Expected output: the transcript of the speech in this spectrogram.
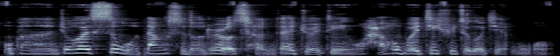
我可能就会视我当时的热忱，再决定我还会不会继续这个节目。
